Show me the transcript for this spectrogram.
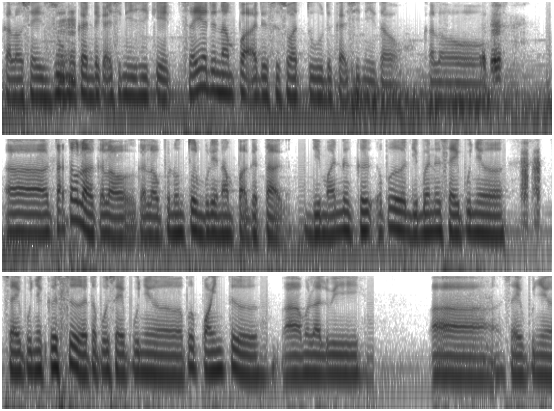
Kalau saya zoomkan dekat sini sikit, saya ada nampak ada sesuatu dekat sini tau. Kalau Betul. Uh, tak tahulah kalau kalau penonton boleh nampak ke tak di mana ke, apa di mana saya punya saya punya cursor ataupun saya punya apa pointer uh, melalui uh, saya punya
